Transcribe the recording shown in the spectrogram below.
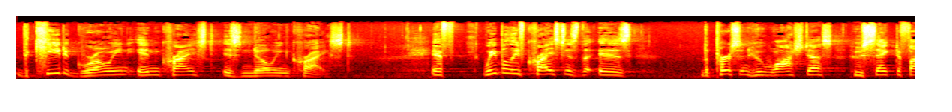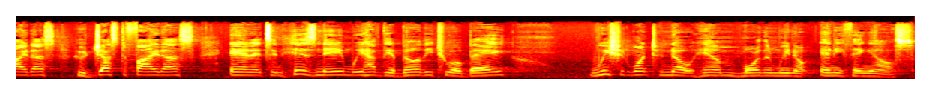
the key to growing in Christ is knowing Christ. If we believe Christ is the, is the person who washed us, who sanctified us, who justified us, and it's in His name we have the ability to obey, we should want to know Him more than we know anything else.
